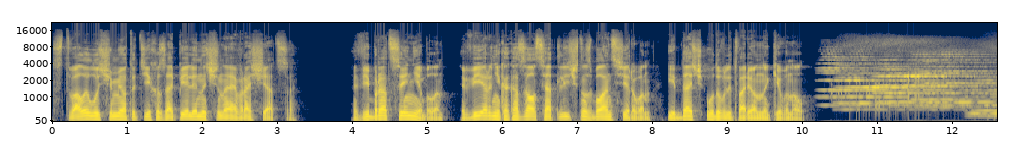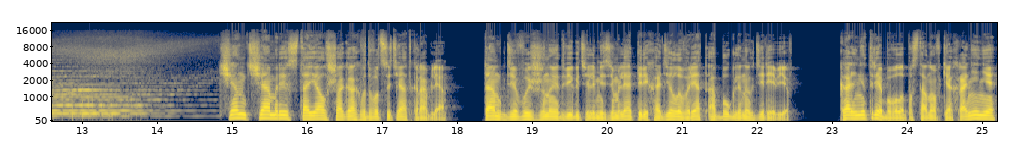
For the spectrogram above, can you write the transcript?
Стволы лучемета тихо запели, начиная вращаться. Вибрации не было. Веерник оказался отлично сбалансирован, и Дач удовлетворенно кивнул. Чен Чамри стоял в шагах в двадцати от корабля. Там, где выжженная двигателями земля переходила в ряд обугленных деревьев. Каль не требовала постановки охранения,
